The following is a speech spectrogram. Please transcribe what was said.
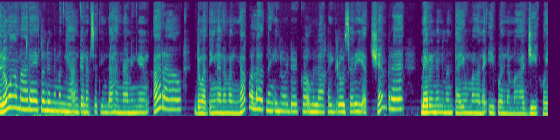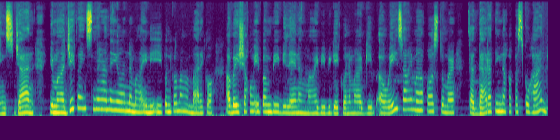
Hello mga mare, ito na naman nga ang ganap sa tindahan namin ngayong araw. Dumating na naman nga po lahat ng in-order ko mula kay grocery at syempre, meron na naman tayong mga naipon na mga G-coins dyan. Yung mga G-coins na na yun, na mga iniipon ko mga mare ko, abay siya kung ipambibili ng mga ibibigay ko ng mga giveaway sa aking mga customer sa darating na kapaskuhan.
